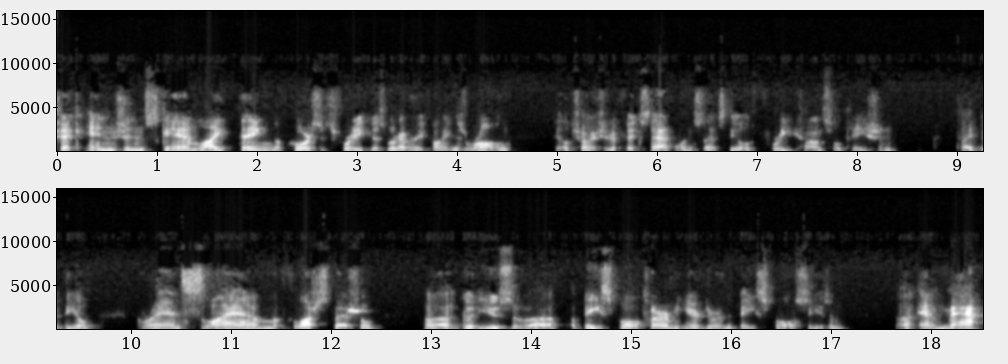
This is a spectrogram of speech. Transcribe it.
check engine scan light thing. Of course, it's free because whatever they find is wrong, they'll charge you to fix that one. So that's the old free consultation type of deal. Grand Slam flush special uh, good use of a, a, baseball term here during the baseball season, uh, and a map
